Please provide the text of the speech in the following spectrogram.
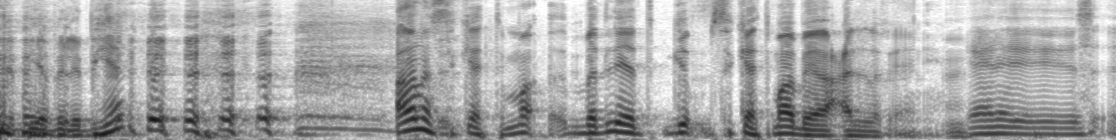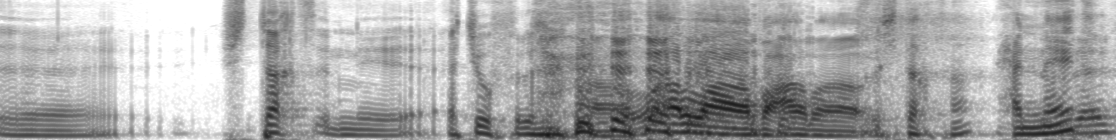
ابي ابي أنا سكت ما بدليت سكت ما أبي أعلق يعني. يعني آه اشتقت إني أشوف ال- والله أبو عرب اشتقت ها؟ حنيت؟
